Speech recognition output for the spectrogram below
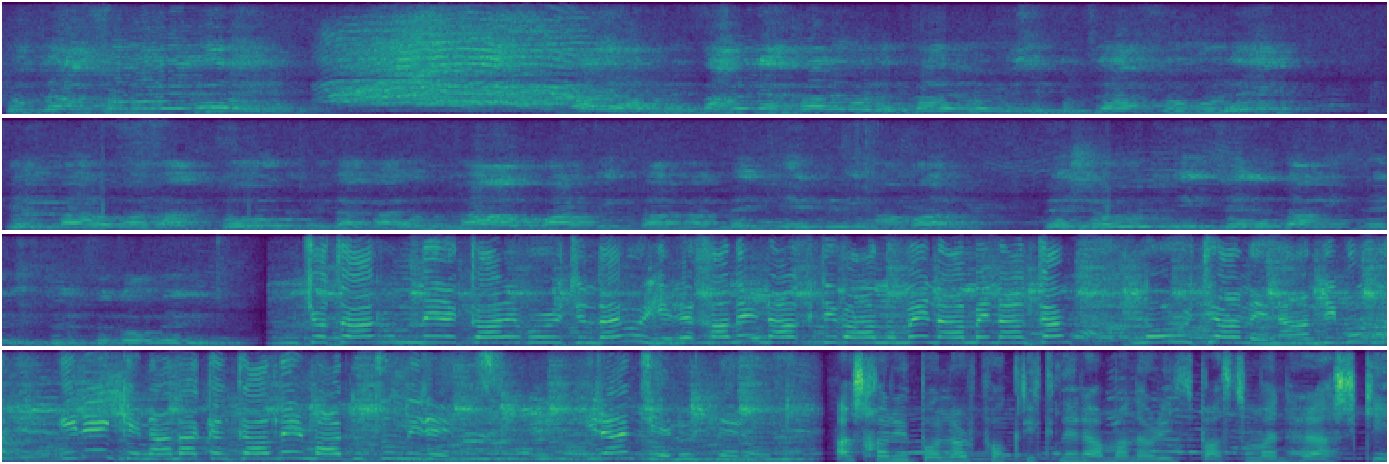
Դուք լավ սովորելու եք։ Այ ապրեք, ամենակարևորը դա է, որպեսզի դուք լավ սովորեք եւ կարողանաք դուք հետագայում լավ մարդիկ դառնալ մեր երկրի համար, մեր ժողովրդի, ձեր ընտանիքների, ձեր ծնողների։ Միջոցառումները կարևորություն դա է, որ երեխաներն ակտիվանում են ամեն անգամ նորության են հանդիպում, իրենք են անակնկալներ մատուցում իրենց, իրանց ելույթներով։ Աշխարհի բոլոր փոքրիկները ամանորին սպասում են հրաշքի։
